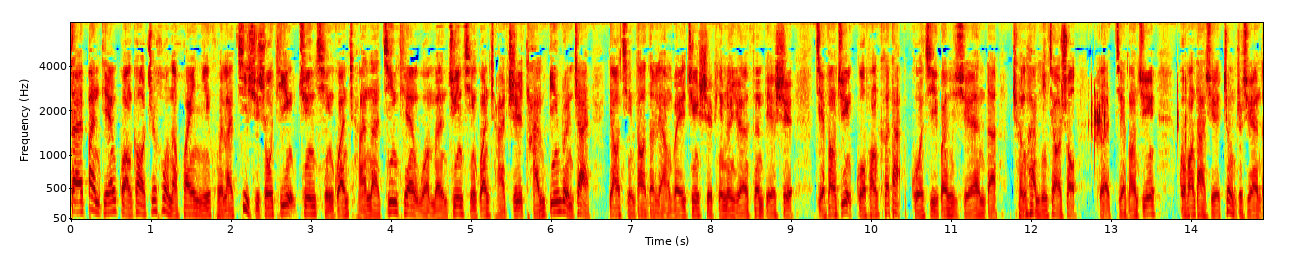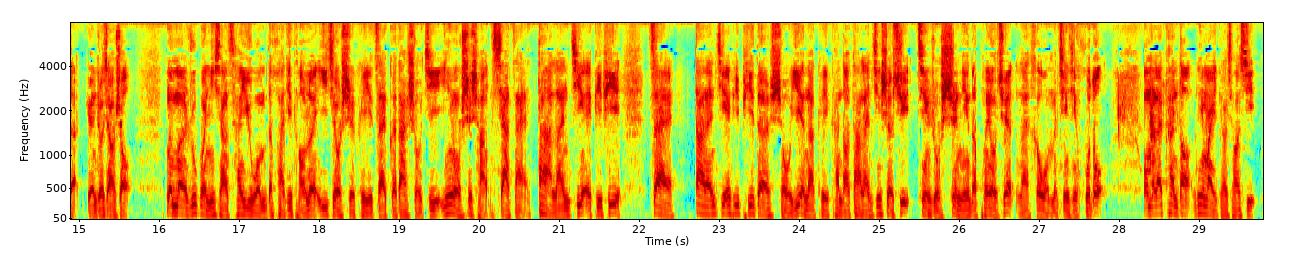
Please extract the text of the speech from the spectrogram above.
在半点广告之后呢，欢迎您回来继续收听军情观察。那今天我们军情观察之谈兵论战邀请到的两位军事评论员分别是解放军国防科大国际关系学院的陈汉平教授和解放军国防大学政治学院的袁周教授。那么，如果你想参与我们的话题讨论，依旧是可以在各大手机应用市场下载大蓝鲸 APP，在大蓝鲸 APP 的首页呢，可以看到大蓝鲸社区，进入是您的朋友圈来和我们进行互动。我们来看到另外一条消息。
